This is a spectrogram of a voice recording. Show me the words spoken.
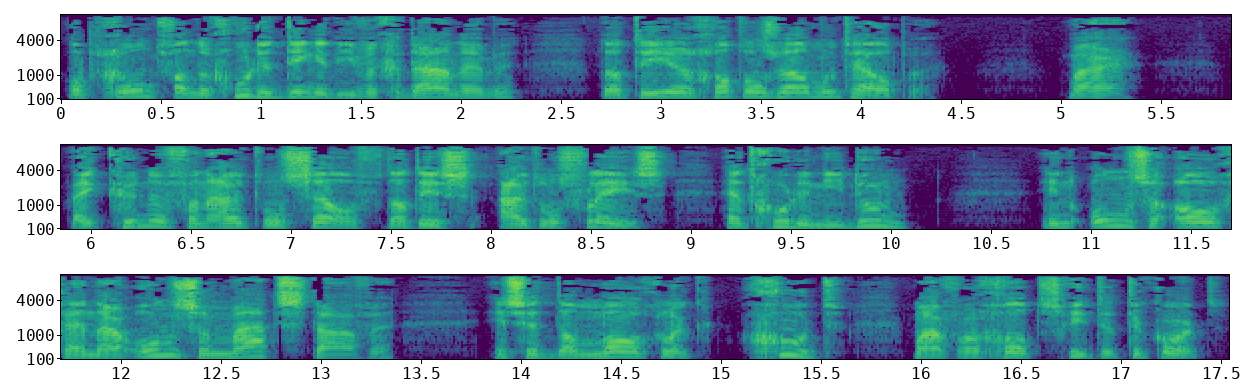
op grond van de goede dingen die we gedaan hebben, dat de Heere God ons wel moet helpen. Maar wij kunnen vanuit onszelf, dat is uit ons vlees, het goede niet doen. In onze ogen en naar onze maatstaven is het dan mogelijk goed, maar voor God schiet het tekort.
